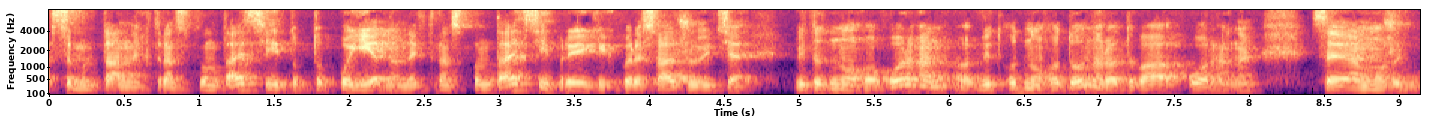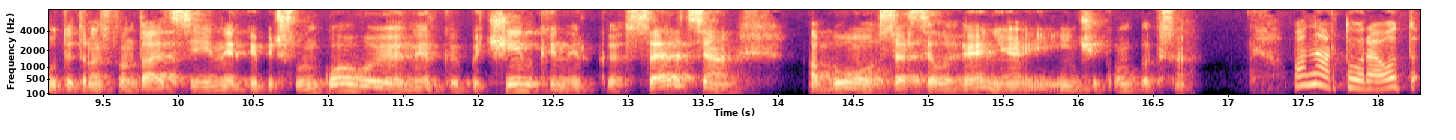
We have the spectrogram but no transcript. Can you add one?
симультанних трансплантацій, тобто поєднаних трансплантацій, при яких пересаджуються від одного органу від одного донора два органи. Це можуть бути трансплантації нирки підшлункової, нирки печінки, нирки серця або серця легені і інші комплекси. Пане Артуре, от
